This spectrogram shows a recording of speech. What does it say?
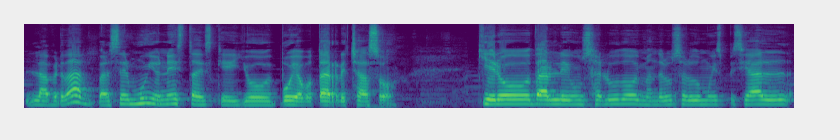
La verdad, para ser muy honesta, es que yo voy a votar rechazo. Quiero darle un saludo y mandar un saludo muy especial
